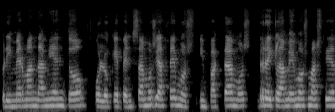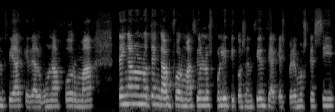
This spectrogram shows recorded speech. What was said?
primer mandamiento, con lo que pensamos y hacemos, impactamos, reclamemos más ciencia, que de alguna forma, tengan o no tengan formación los políticos en ciencia, que esperemos que sí,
